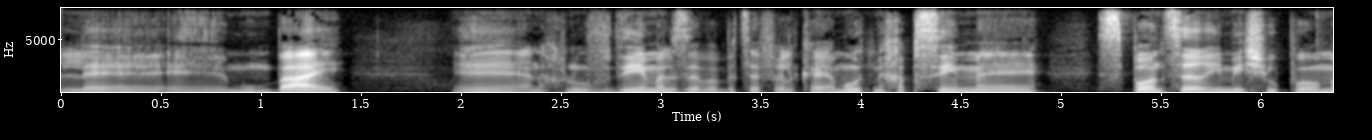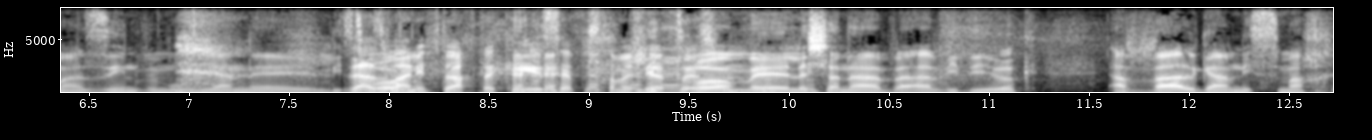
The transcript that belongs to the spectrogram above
למומבאי. Uh, אנחנו עובדים על זה בבית ספר לקיימות, מחפשים uh, ספונסר, אם מישהו פה מאזין ומעוניין uh, לתרום. זה הזמן לפתוח את הכיס, 05 לתרום uh, לשנה הבאה, בדיוק. אבל גם נשמח uh,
